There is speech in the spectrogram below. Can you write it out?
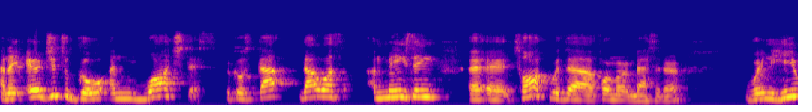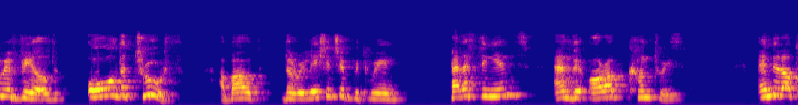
And I urge you to go and watch this because that that was amazing uh, uh, talk with the former ambassador when he revealed all the truth about the relationship between Palestinians and the Arab countries. Ended up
